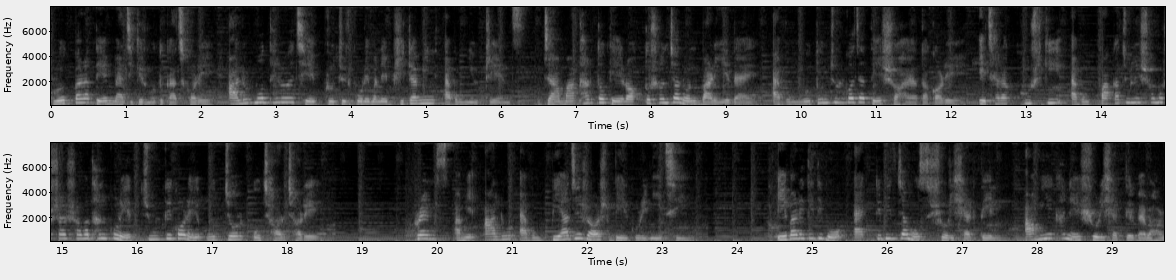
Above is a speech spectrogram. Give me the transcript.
গ্রোথ বাড়াতে ম্যাজিকের মতো কাজ করে। আলুর মধ্যে রয়েছে প্রচুর পরিমাণে ভিটামিন এবং নিউট্রিয়েন্টস যা মাথার ত্বকে রক্ত সঞ্চালন বাড়িয়ে দেয় এবং নতুন চুল গজাতে সহায়তা করে। এছাড়া খুশকি এবং পাকা চুলের সমস্যার সমাধান করে চুলকে করে উজ্জ্বল ও ঝরঝরে। ফ্রেন্ডস আমি আলু এবং পেঁয়াজের রস বের করে নিয়েছি। এবার এতে দিব এক টেবিল চামচ সরিষার তেল। আমি এখানে সরিষার তেল ব্যবহার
